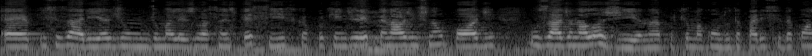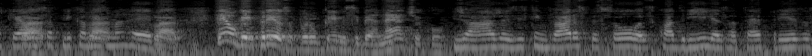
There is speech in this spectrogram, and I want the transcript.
é, precisaria de, um, de, uma legislação específica, porque em direito penal a gente não pode usar de analogia, não é porque uma conduta parecida com aquela claro, se aplica a claro, mesma regra. Claro. Tem alguém preso por um crime cibernético? Já, já existem várias pessoas, quadrilhas até presas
